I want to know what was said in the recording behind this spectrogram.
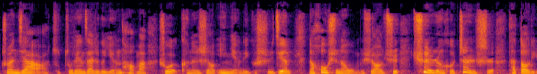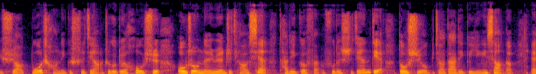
专家啊，昨昨天在这个研讨嘛，说可能是要一年的一个时间。那后续呢，我们需要去确认和证实它到底需要多长的一个时间啊？这个对后续欧洲能源这条线它的一个反复的时间点都是有比较大的一个影响的。哎，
